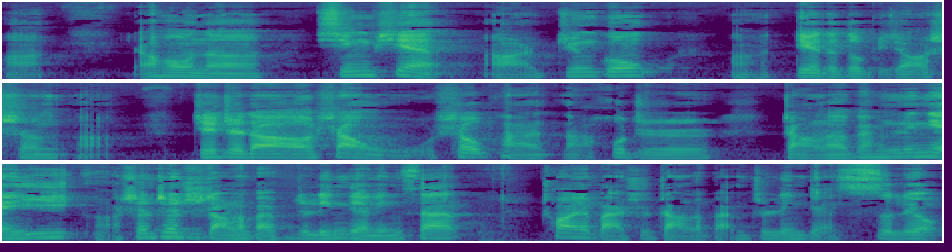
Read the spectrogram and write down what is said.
啊。然后呢，芯片啊，军工。啊，跌的都比较深啊！截止到上午收盘，啊，沪指涨了百分之零点一啊，深成指涨了百分之零点零三，创业板是涨了百分之零点四六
